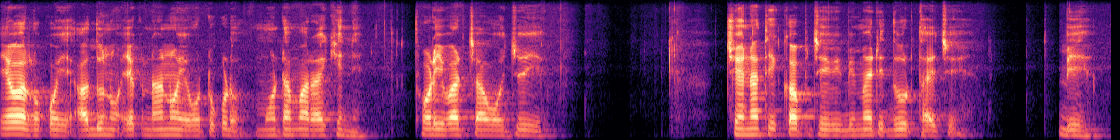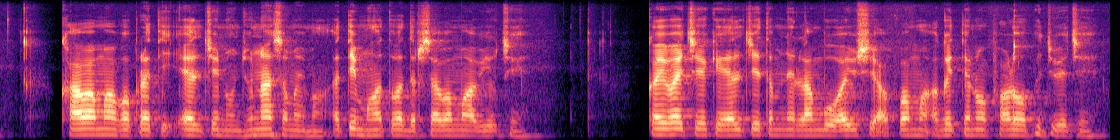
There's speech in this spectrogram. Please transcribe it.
એવા લોકોએ આદુનો એક નાનો એવો ટુકડો મોઢામાં રાખીને થોડી વાર ચાવવો જોઈએ. જેનાથી કફ જેવી બીમારી દૂર થાય છે. બે, ખાવામાં વપરાતી એલચીનું જૂના સમયમાં અતિ મહત્વ દર્શાવવામાં આવ્યું છે. કહેવાય છે કે એલચી તમને લાંબુ આયુષ્ય આપવામાં અગત્યનો ફાળો ભજવે છે.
